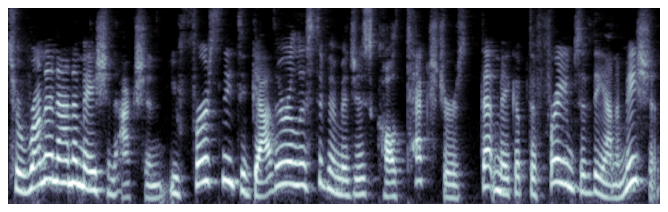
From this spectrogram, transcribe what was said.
To run an animation action, you first need to gather a list of images called textures that make up the frames of the animation.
